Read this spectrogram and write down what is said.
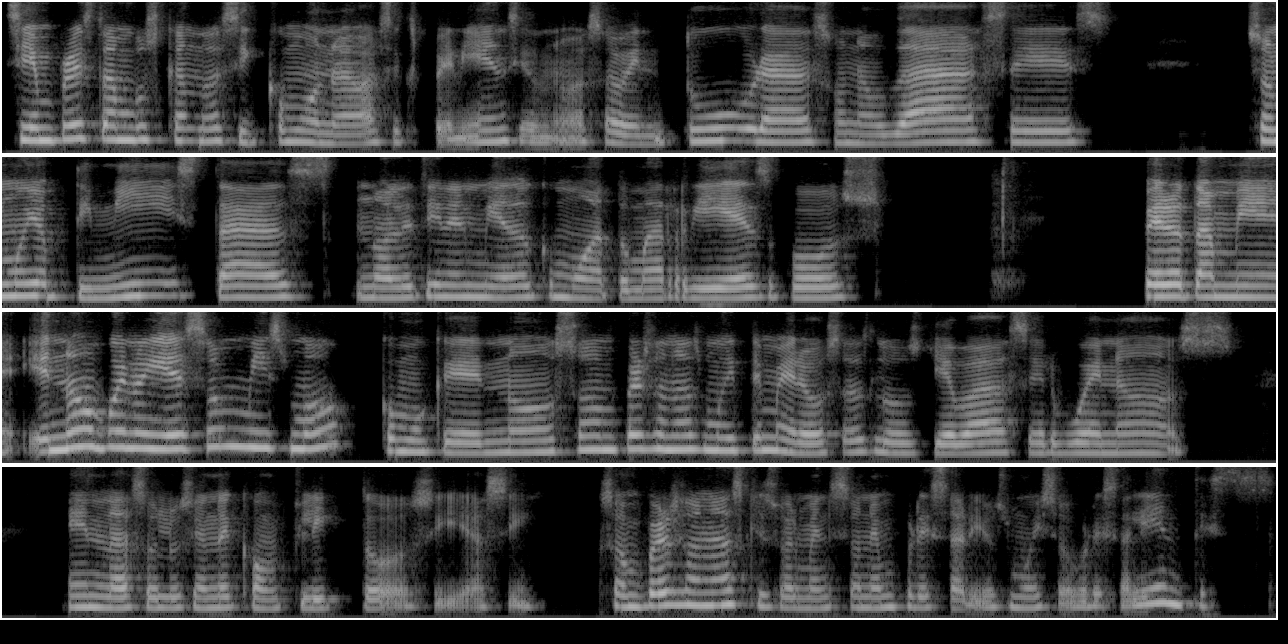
Siempre están buscando así como nuevas experiencias, nuevas aventuras, son audaces, son muy optimistas, no le tienen miedo como a tomar riesgos. Pero también, eh, no, bueno, y eso mismo, como que no son personas muy temerosas, los lleva a ser buenos en la solución de conflictos y así. Son personas que usualmente son empresarios muy sobresalientes.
